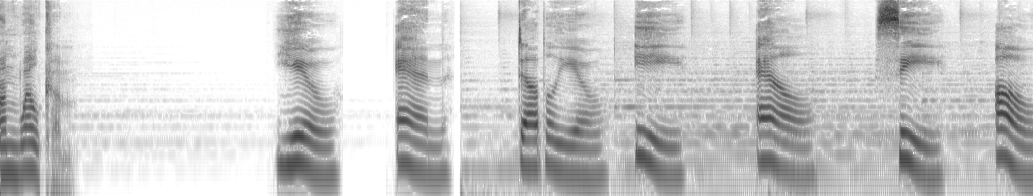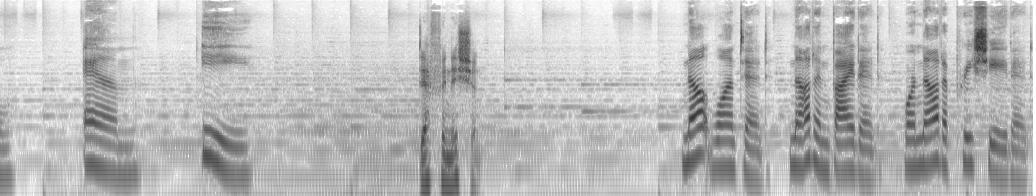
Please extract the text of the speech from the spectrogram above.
Unwelcome. U N W E L C O M E. Definition. Not wanted, not invited, or not appreciated,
